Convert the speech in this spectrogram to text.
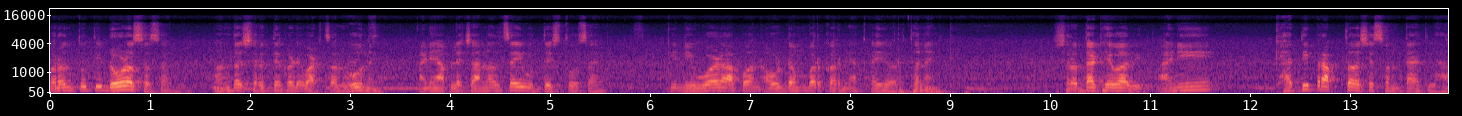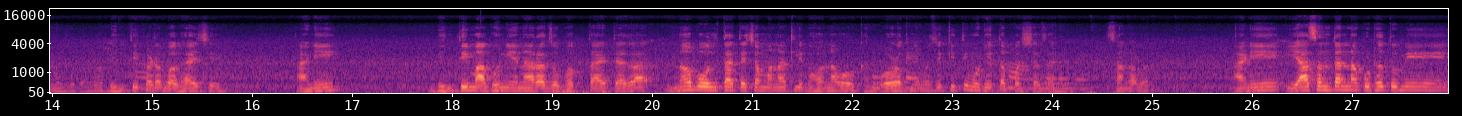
परंतु ती डोळस असावी. अंधश्रद्धेकडे वाटचाल होऊ नये. आणि आपल्या चॅनलचाही उद्देश तोच आहे की निव्वळ आपण अवडंबर करण्यात काही अर्थ नाही. श्रद्धा ठेवावी आणि ख्यातीप्राप्त असे संत आहेत लहानोजी बाबा. भिंतीकडे बघायचे आणि भिंती मागून येणारा जो भक्त आहे त्याला न बोलता त्याच्या मनातली भावना ओळख ओळखणे म्हणजे किती मोठी तपस्या झाली. सांगा बरं. आणि या संतांना कुठं तुम्ही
